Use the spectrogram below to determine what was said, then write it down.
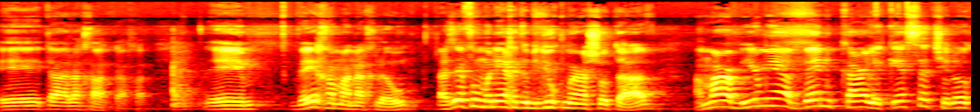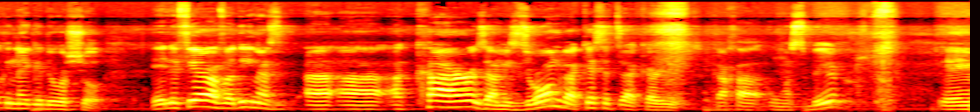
אה, את ההלכה ככה. אה, ואיך המנח להו? אז איפה הוא מניח את זה בדיוק מראשותיו? אמר בירמיה בן קר לכסת שלא כנגד ראשו. אה, לפי הרב הדין, אז הקר זה המזרון והכסת זה הכרית, ככה הוא מסביר. אה,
